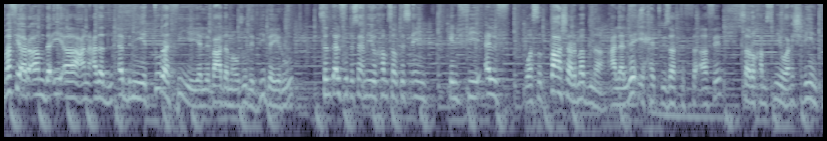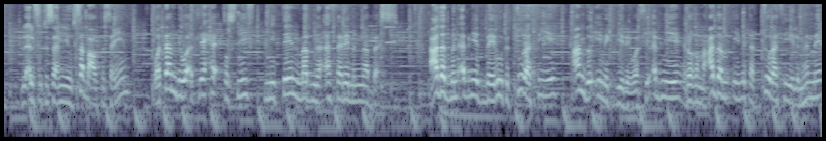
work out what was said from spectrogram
ما في أرقام دقيقة عن عدد الأبنية التراثية يلي بعدها موجودة ببيروت؟ سنة 1995 كان في 1016 مبنى على لائحة وزارة الثقافة. صاروا 520 بال 1997 وتم بوقت لاحق تصنيف 200 مبنى أثري منها بس. عدد من أبنية بيروت التراثية عنده قيمة كبيرة وفي أبنية رغم عدم قيمتها التراثية المهمة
